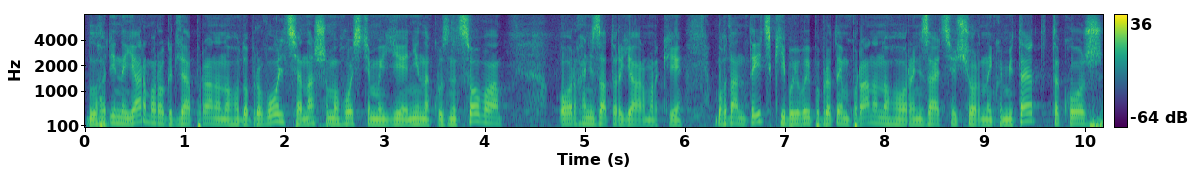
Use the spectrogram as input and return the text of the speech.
Благодійний ярмарок для пораненого добровольця. Нашими гостями є Ніна Кузнецова, організатор ярмарки, Богдан Тицький, бойовий побратим пораненого, організація Чорний комітет. Також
